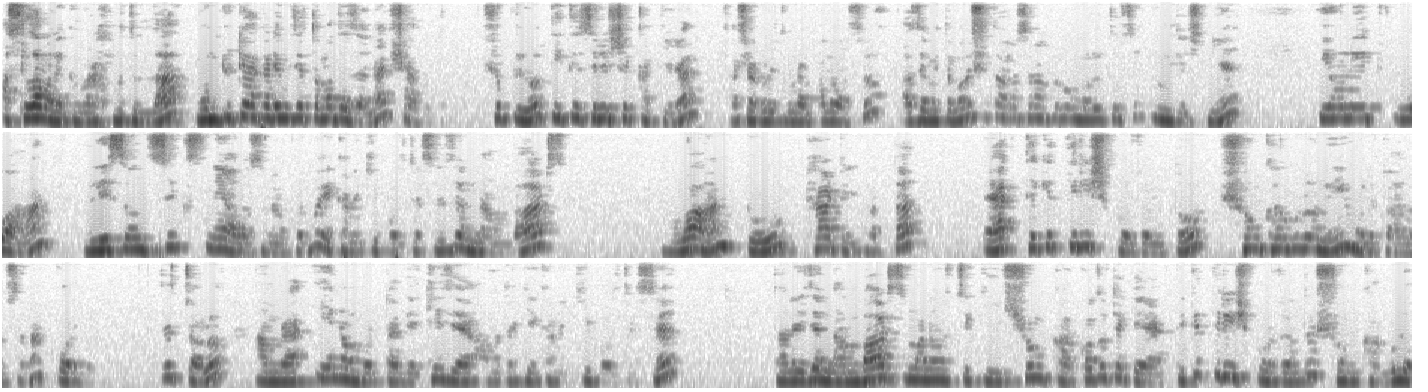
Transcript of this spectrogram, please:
আসসালামু আলাইকুম রহমতুল্লাহ। হোম টুটি একাডেমিতে তোমাদের জানাই স্বাগত। সুপ্রিয় তৃতীয় শ্রেণির শিক্ষার্থীরা, আশা করি তোমরা ভালো আছো। আজ আমি তোমাদের সাথে আলোচনা করব মূলত হচ্ছে ইংলিশ নিয়ে। ইউনিট ওয়ান লেসন সিক্স নিয়ে আলোচনা করব। এখানে কি বলতেছে যে নাম্বারস ওয়ান টু থার্টি অর্থাৎ এক থেকে তিরিশ পর্যন্ত সংখ্যাগুলো নিয়ে মূলত আলোচনা করব। চলো, আমরা এই নম্বরটা দেখি যে আমাদেরকে এখানে কি বলতেছে। তাহলে এই যে নাম্বারস মানে হচ্ছে কি সংখ্যা, কত থেকে এক থেকে তিরিশ পর্যন্ত সংখ্যাগুলো।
